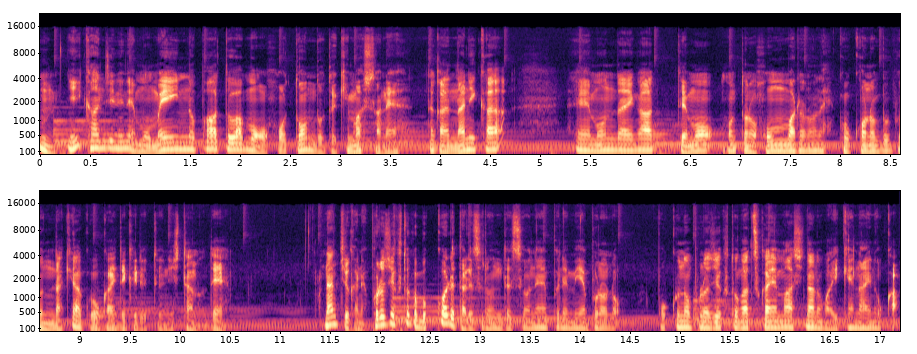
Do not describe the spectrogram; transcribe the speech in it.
うん、いい感じにね、もうメインのパートはもうほとんどできましたね。だから何か、えー、問題があっても、本当の本丸のね、ここの部分だけは公開できるという風にしたので、なんちゅうかね、プロジェクトがぶっ壊れたりするんですよね、プレミアプロの。僕のプロジェクトが使い回しなのがいけないのか、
